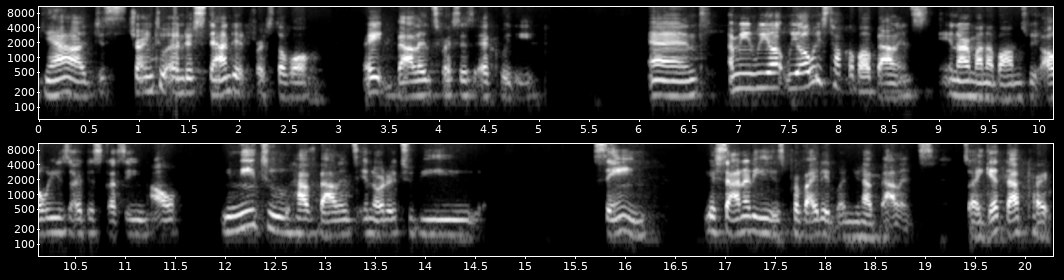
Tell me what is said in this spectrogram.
Yeah, just trying to understand it first of all, right? Balance versus equity. And I mean, we we always talk about balance in our mana bombs. We always are discussing how we need to have balance in order to be sane. Your sanity is provided when you have balance. So I get that part.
